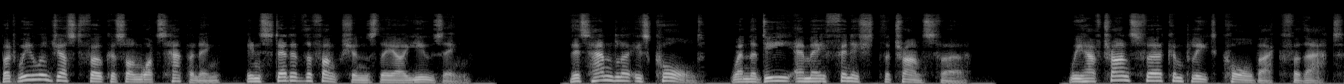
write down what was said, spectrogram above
But we will just focus on what's happening, instead of the functions they are using. This handler is called, when the DMA finished the transfer. We have transfer complete callback for that.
